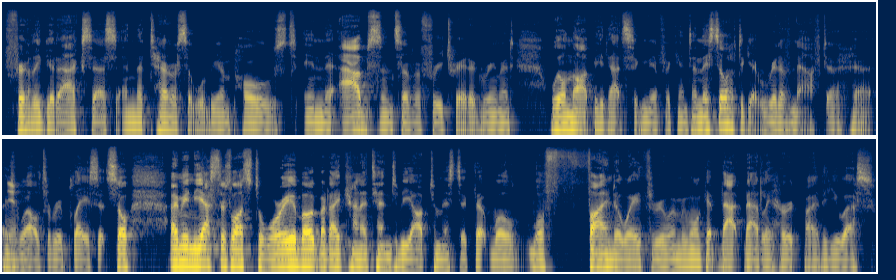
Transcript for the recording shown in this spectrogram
fairly good access, and the tariffs that will be imposed in the absence of a free trade agreement will not be that significant. And they still have to get rid of NAFTA uh, as yeah. well to replace it. So, I mean, yes, there's lots to worry about, but I kind of tend to be optimistic that we'll we'll find a way through, and we won't get that badly hurt by the U.S.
